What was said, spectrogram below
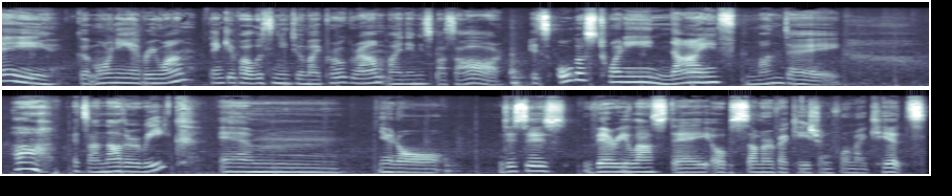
Hey, good morning everyone. Thank you for listening to my program. My name is Bazaar. It's August 29th, Monday. Ah, it's another week and you know, this is very last day of summer vacation for my kids.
